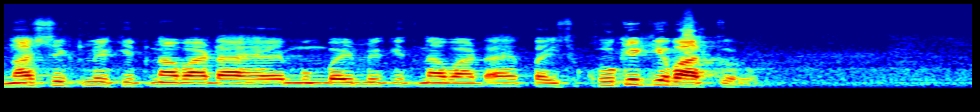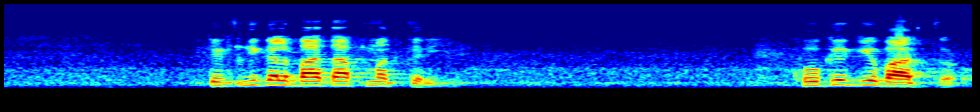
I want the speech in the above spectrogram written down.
नासिक में कितना बांटा है, मुंबई में कितना बांटा है, पैसे, खोके की बात करो। टेक्निकल बात आप मत करिए। खोके की बात करो।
